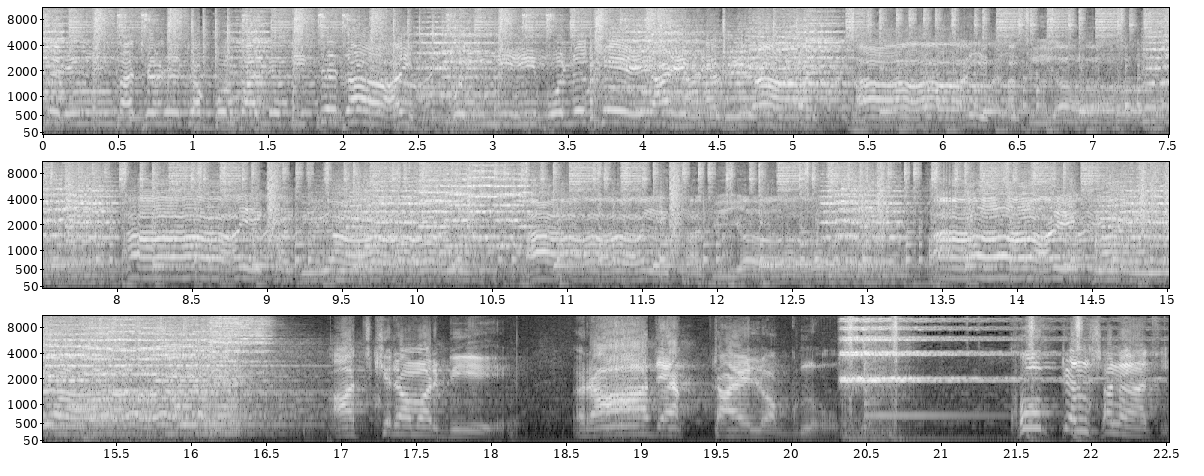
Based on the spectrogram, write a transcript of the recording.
সেরেঙ্গা ছেড়ে যখন গালে দিতে যাই ওইনি বলেছে, আয় খাবিয়া আয় আয় আয় খাবিয়া আজকের আমার বিয়ে, রাত একটায় লগ্ন। খুব টেনশনে আছি।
